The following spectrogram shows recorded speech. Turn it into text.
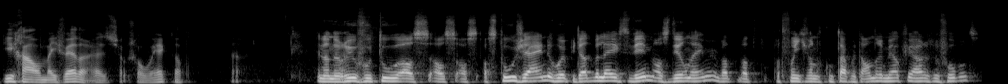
die gaan we mee verder. Hè. Zo, zo werkt dat. En dan de Ruwvoet als, als, als, als tour zijnde. Hoe heb je dat beleefd, Wim, als deelnemer? Wat, wat, wat vond je van het contact met de andere melkveehouders bijvoorbeeld?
